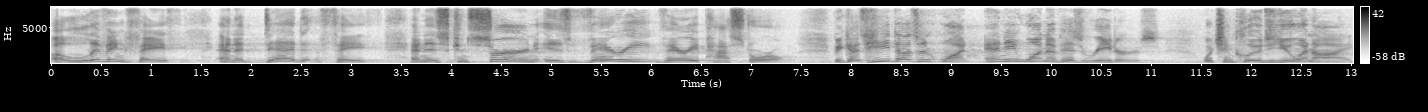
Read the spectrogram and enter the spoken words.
a living faith and a dead faith. And his concern is very, very pastoral because he doesn't want any one of his readers, which includes you and I,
